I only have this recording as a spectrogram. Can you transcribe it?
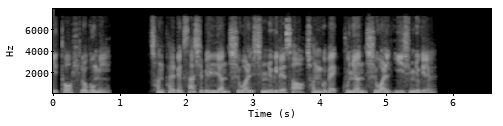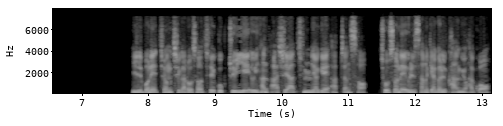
이토 히로부미 1841년 10월 16일에서 1909년 10월 26일 일본의 정치가로서 제국주의에 의한 아시아 침략에 앞장서 조선의 을사늑약을 강요하고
